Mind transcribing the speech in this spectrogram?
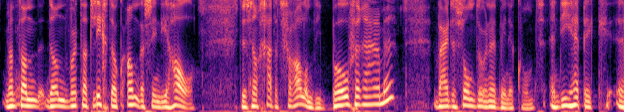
Want dan, dan wordt dat licht ook anders in die hal. Dus dan gaat het vooral om die bovenramen waar de zon door naar binnen komt. En die heb ik, eh,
